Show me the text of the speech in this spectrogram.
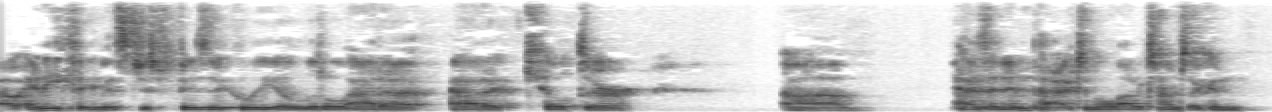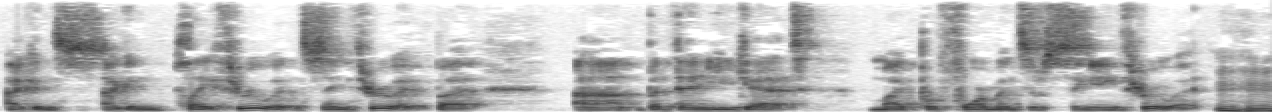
know, anything that's just physically a little out of out of kilter um, has an impact. And a lot of times I can I can I can play through it and sing through it, but uh, but then you get my performance of singing through it hmm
